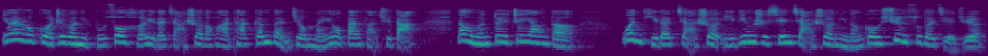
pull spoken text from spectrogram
因为如果这个你不做合理的假设的话，他根本就没有办法去答。那我们对这样的问题的假设，一定是先假设你能够迅速的解决，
